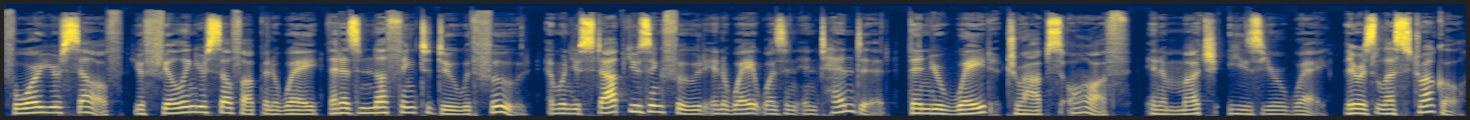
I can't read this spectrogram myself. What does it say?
for yourself, you're filling yourself up in a way that has nothing to do with food. And when you stop using food in a way it wasn't intended, then your weight drops off in a much easier way. There is less struggle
